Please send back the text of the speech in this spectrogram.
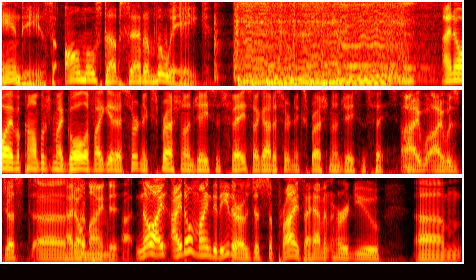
Andy's almost upset of the week. I know I've accomplished my goal. If I get a certain expression on Jason's face, I got a certain expression on Jason's face. I, I was just uh I don't mind it. uh, no, I I don't mind it either. I was just surprised. I haven't heard you um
